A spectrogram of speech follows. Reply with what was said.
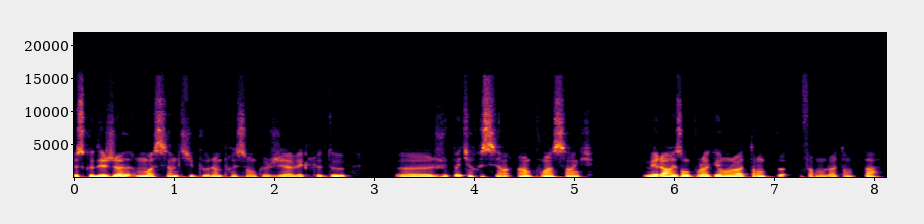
Parce que déjà, moi, c'est un petit peu l'impression que j'ai avec le 2. Euh, je vais pas dire que c'est un 1.5, mais la raison pour laquelle on l'attend pas, enfin on l'attend pas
